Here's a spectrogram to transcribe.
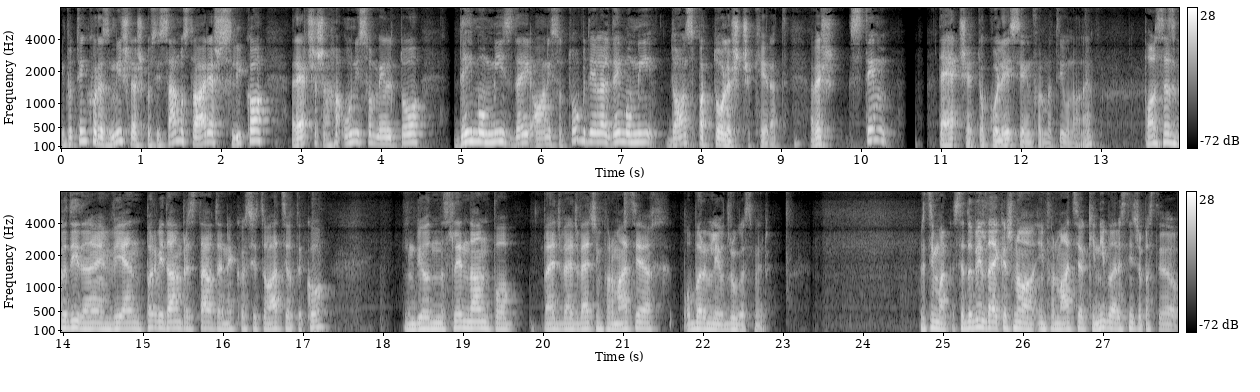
in potem, ko razmišljaš, ko si sam ustvarjaš sliko, rečeš, ah, oni so imeli to, dajmo mi zdaj, oni so to obdelali, dajmo mi danes pa tole ščekirati. A Veš, s tem teče to kolesje informativno. Ne? Pol se zgodi, da ne vi en prvi dan predstavite neko situacijo tako, in bi od naslednji dan po več, več, več informacijah obrnili v drugo smer. Recimo, ste dobili daj kakšno informacijo, ki ni bila resnična, pa ste jo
